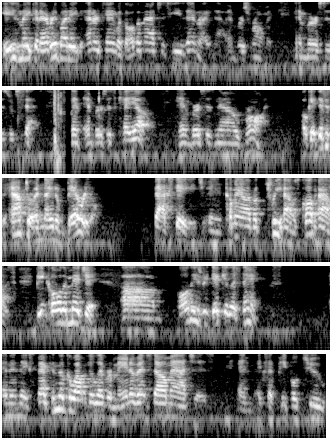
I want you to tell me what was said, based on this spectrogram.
He's making everybody entertained with all the matches he's in right now. Him versus Roman, him versus Seth, him, him versus KO, him versus now Braun. Okay, this is after a night of burial backstage and coming out of a treehouse, clubhouse, being called a midget, um, all these ridiculous things. And then they expect him to go out and deliver main event style matches and expect people to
